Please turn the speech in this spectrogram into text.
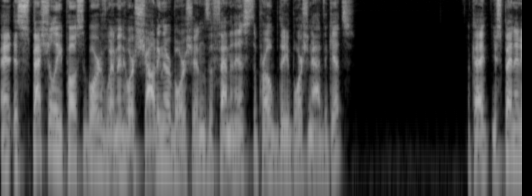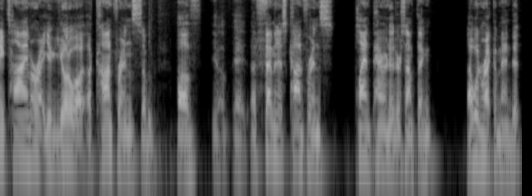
And especially post abortive women who are shouting their abortions, the feminists, the pro the abortion advocates. Okay? You spend any time around, you go to a, a conference of, of you know, a, a feminist conference, Planned Parenthood or something. I wouldn't recommend it.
